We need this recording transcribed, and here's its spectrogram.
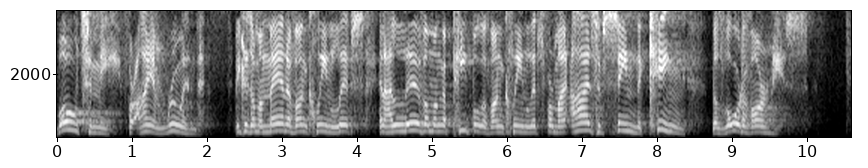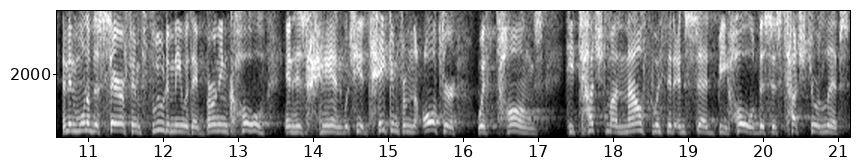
Woe to me, for I am ruined, because I'm a man of unclean lips, and I live among a people of unclean lips, for my eyes have seen the King, the Lord of armies. And then one of the seraphim flew to me with a burning coal in his hand, which he had taken from the altar with tongs. He touched my mouth with it and said, Behold, this has touched your lips,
